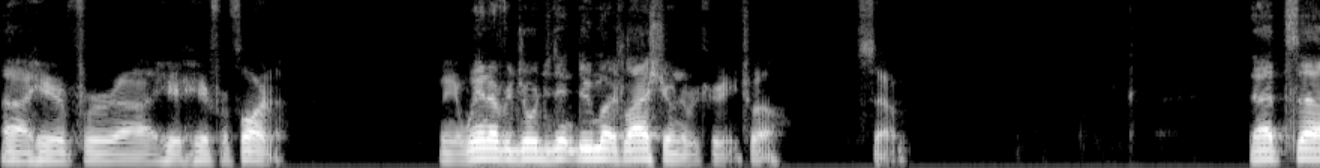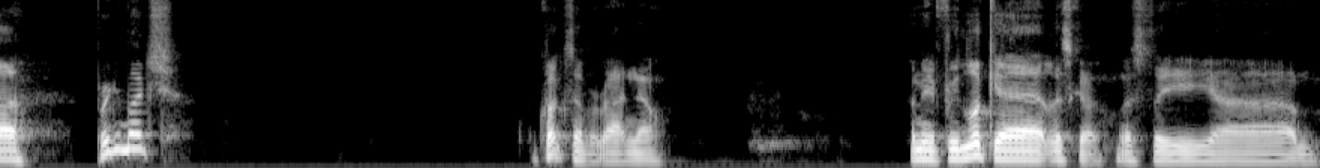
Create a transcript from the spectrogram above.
uh, here for uh, here here for Florida. I mean, a win over Georgia didn't do much last year on the recruiting trail, so that's uh, pretty much the crux of it right now. I mean, if we look at, let's go, let's see, um,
